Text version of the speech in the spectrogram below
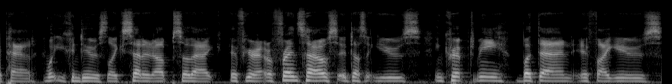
iPad. What you can do is like set it up so that if you're at a friend's house, it doesn't use EncryptMe, but then if I use,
